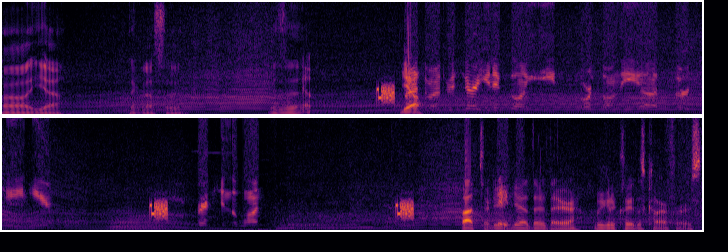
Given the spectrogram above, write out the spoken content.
Uh, yeah. I think that's it. Is it? Yep. Yeah. Is there a unit going east north on the uh, 13 here? Correction, the one. Five thirty-eight. Yeah, they're there. We gotta clear this car first.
